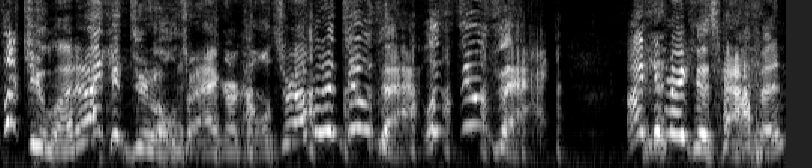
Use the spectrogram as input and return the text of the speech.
"Fuck you, Lenin! I can do ultra agriculture. I'm gonna do that. Let's do that. I can make this happen.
